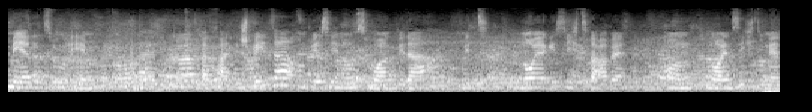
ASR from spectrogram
Mehr dazu eben erfahrt ihr später und wir sehen uns morgen wieder mit neuer Gesichtsfarbe und neuen Sichtungen.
